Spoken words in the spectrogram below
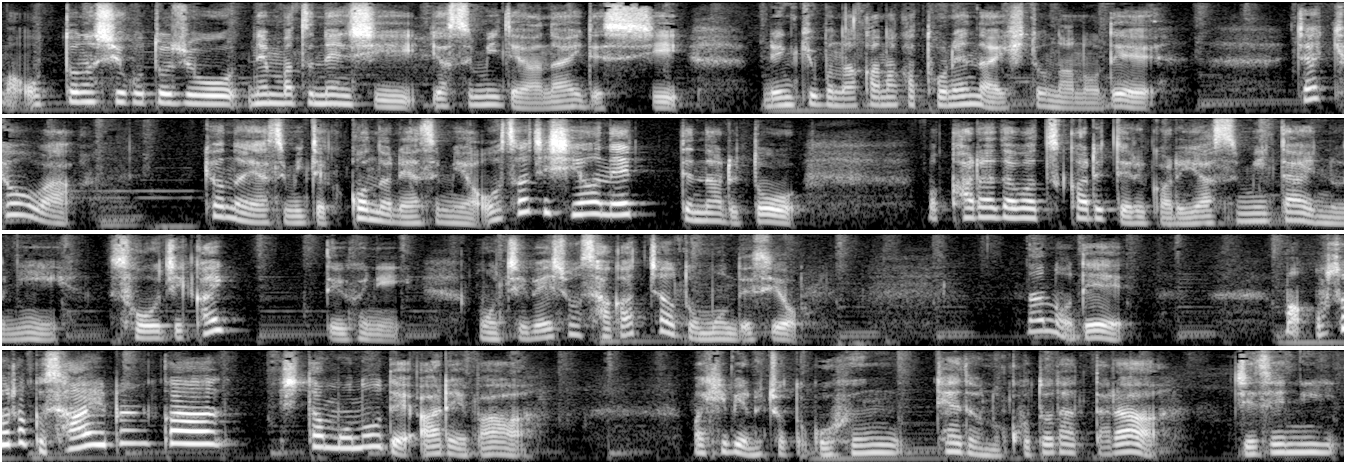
まあ、夫の仕事上年末年始休みではないですし連休もなかなか取れない人なのでじゃあ今日は今日の休みっていうか今度の休みはお掃除しようねってなると、まあ、体は疲れてるから休みたいのに掃除会っていうふうにモチベーション下がっちゃうと思うんですよ。なのでまあ、おそらく細分化したものであれば、まあ、日々のちょっと5分程度のことだったら事前に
